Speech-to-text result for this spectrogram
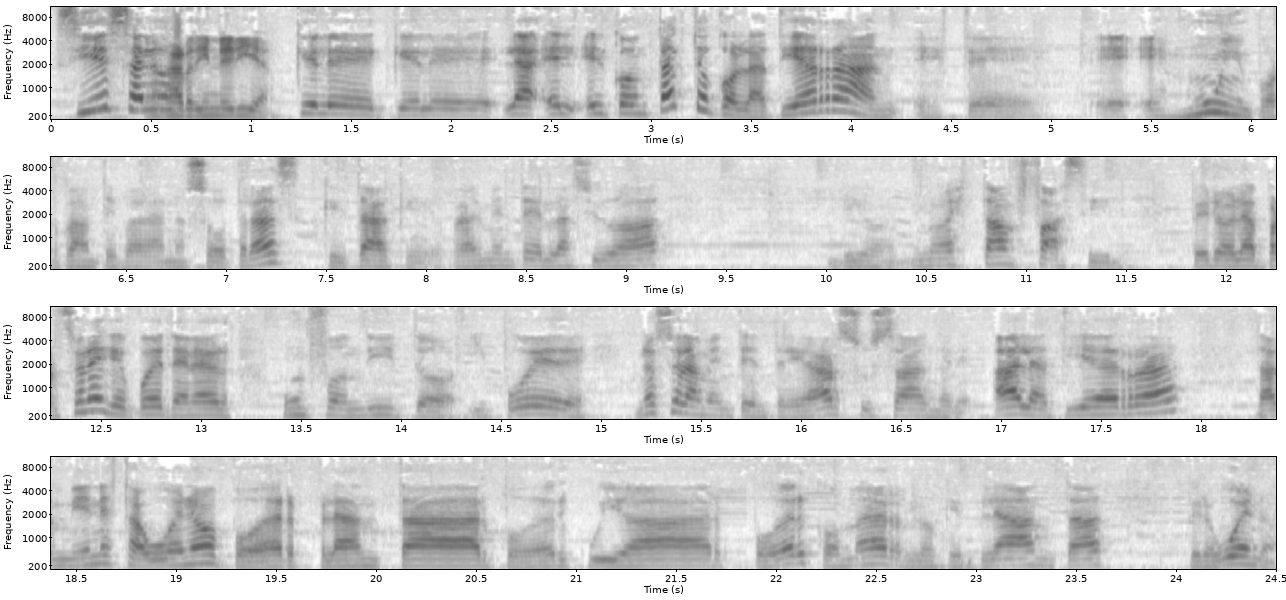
Si es la algo jardinería. que le, que le, la- el, el contacto con la tierra este, e- es muy importante para nosotras, que está, que realmente en la ciudad, digo, no es tan fácil. Pero la persona que puede tener un fondito y puede no solamente entregar su sangre a la tierra, también está bueno poder plantar, poder cuidar, poder comer lo que planta. Pero bueno,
